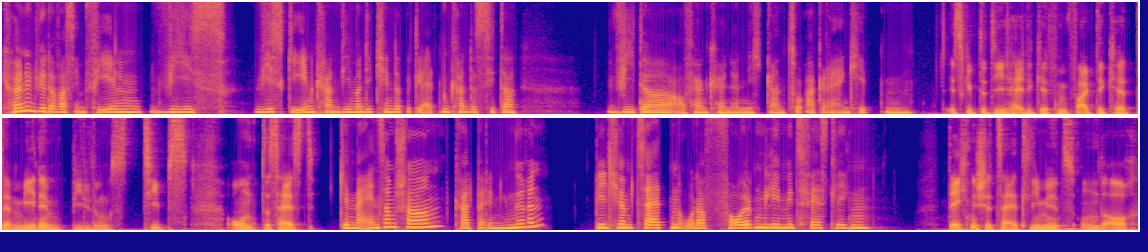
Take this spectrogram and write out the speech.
Können wir da was empfehlen, wie es gehen kann, wie man die Kinder begleiten kann, dass sie da wieder aufhören können, nicht ganz so arg reinkippen? Es gibt ja die heilige Fünffaltigkeit der Medienbildungstipps und das heißt, gemeinsam schauen, gerade bei den Jüngeren, Bildschirmzeiten oder Folgenlimits festlegen. Technische Zeitlimits und auch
